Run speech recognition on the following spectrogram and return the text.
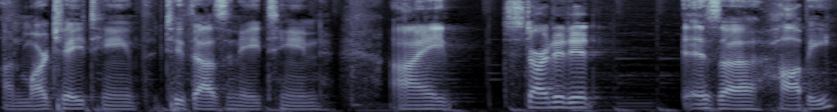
on March 18th, 2018. I started it as a hobby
